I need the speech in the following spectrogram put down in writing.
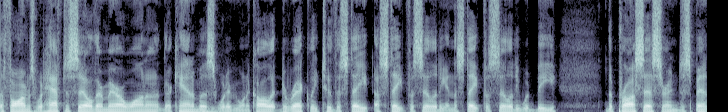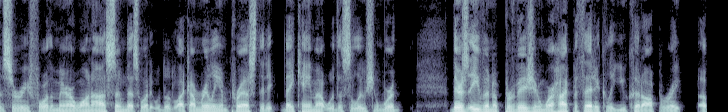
The farms would have to sell their marijuana, their cannabis, Mhm. whatever you want to call it, directly to the state, a state facility, and the state facility would be the processor and dispensary for the marijuana. I assume that's what it would look like. I'm really impressed that it, they came out with a solution where there's even a provision where hypothetically you could operate a,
